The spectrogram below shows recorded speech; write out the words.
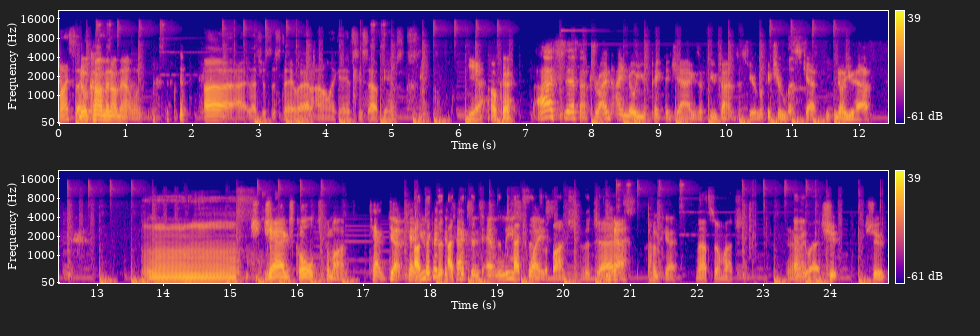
My second. No comment on that one. Uh, that's just a stay away. I don't, I don't like AFC South games. Yeah. Okay. Uh, that's not true. I, I know you've picked the Jags a few times this year. Look at your list, Kev. You know you have. Mm, Jags, Colts. Come on. Te- yeah, Kev, I you picked picked the, I picked Texans at the least Texans twice. a bunch. The Jags, Yeah. Okay. not so much. All right. Anyway. shoot. Shoot.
